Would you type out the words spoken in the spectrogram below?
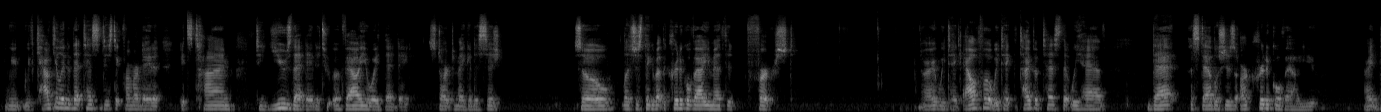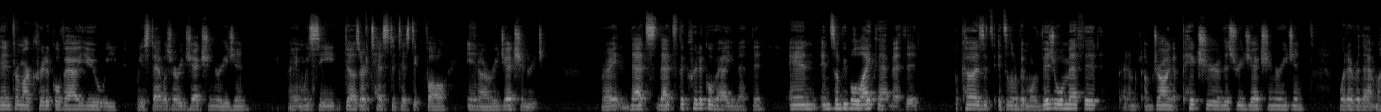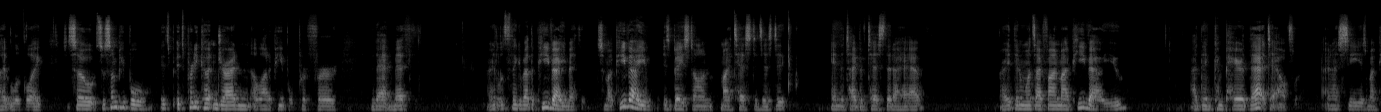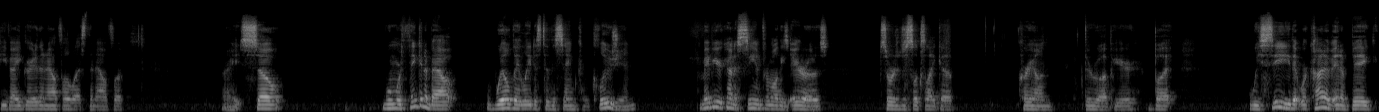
we, we've calculated that test statistic from our data, it's time to use that data to evaluate that data, start to make a decision. So let's just think about the critical value method first. All right, we take alpha, we take the type of test that we have that establishes our critical value. Right, then from our critical value, we, we establish our rejection region, right, and we see does our test statistic fall in our rejection region. Right, that's that's the critical value method, and and some people like that method because it's it's a little bit more visual method. Right, I'm I'm drawing a picture of this rejection region, whatever that might look like. So, so some people, it's, it's pretty cut and dried, and a lot of people prefer that method. All right, let's think about the p-value method. So my p-value is based on my test statistic and the type of test that I have. All right, then once I find my p-value, I then compare that to alpha. And I see is my p-value greater than alpha, less than alpha. All right, so when we're thinking about will they lead us to the same conclusion, maybe you're kind of seeing from all these arrows, sort of just looks like a crayon threw up here, but we see that we're kind of in a big,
